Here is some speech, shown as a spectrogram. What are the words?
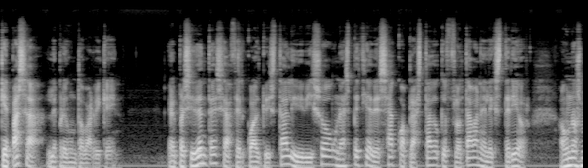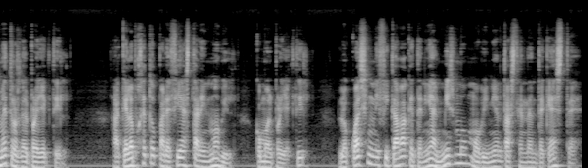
¿Qué pasa? le preguntó Barbicane. El presidente se acercó al cristal y divisó una especie de saco aplastado que flotaba en el exterior, a unos metros del proyectil. Aquel objeto parecía estar inmóvil, como el proyectil, lo cual significaba que tenía el mismo movimiento ascendente que éste.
